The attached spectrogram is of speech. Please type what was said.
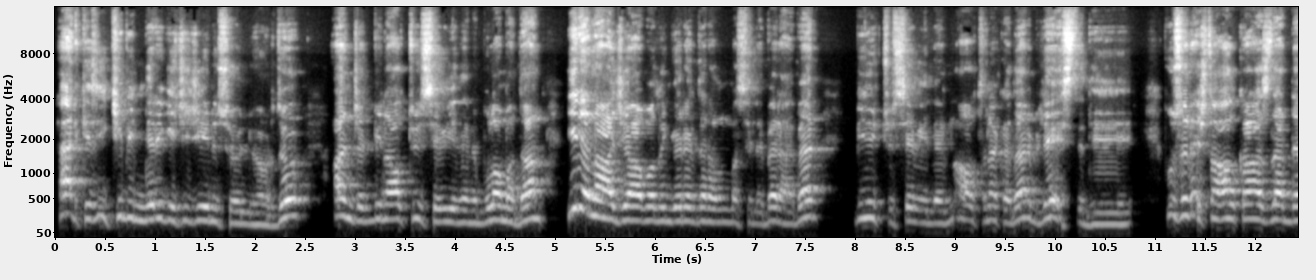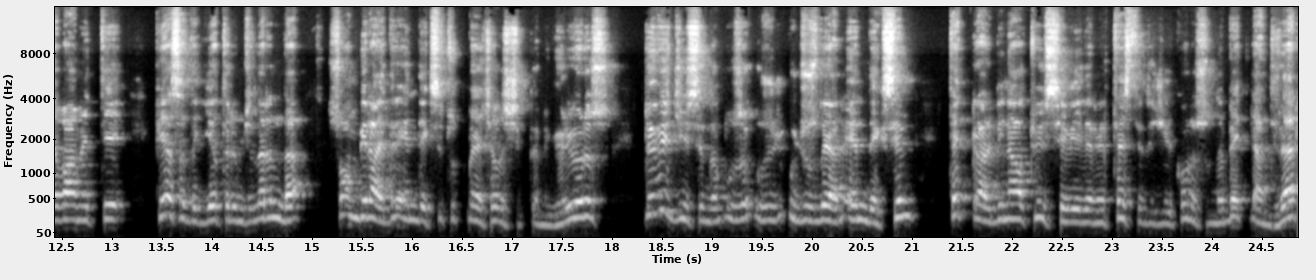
Herkes 2000'leri geçeceğini söylüyordu. Ancak 1600 seviyelerini bulamadan yine Naci Ağbal'ın görevden alınmasıyla beraber 1300 seviyelerin altına kadar bile esnedi. Bu süreçte halka arzlar devam etti. Piyasadaki yatırımcıların da son bir aydır endeksi tutmaya çalıştıklarını görüyoruz. Döviz cinsinden ucuzlayan endeksin tekrar 1600 seviyelerini test edeceği konusunda beklentiler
